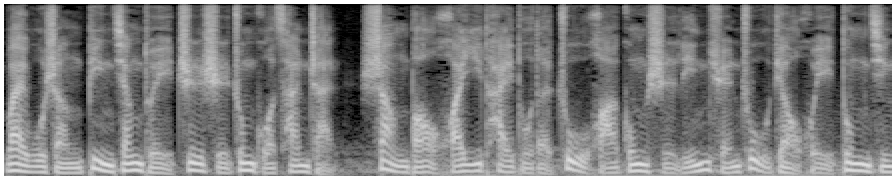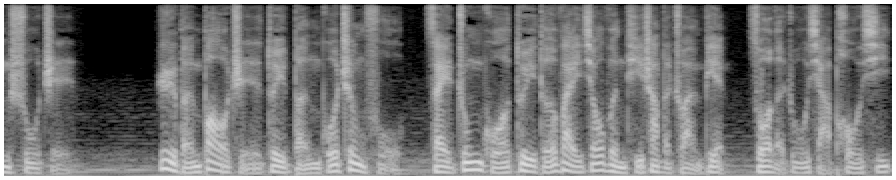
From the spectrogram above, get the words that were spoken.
外务省并将对支持中国参战、上报怀疑态度的驻华公使林权柱调回东京述职。日本报纸对本国政府在中国对德外交问题上的转变做了如下剖析：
